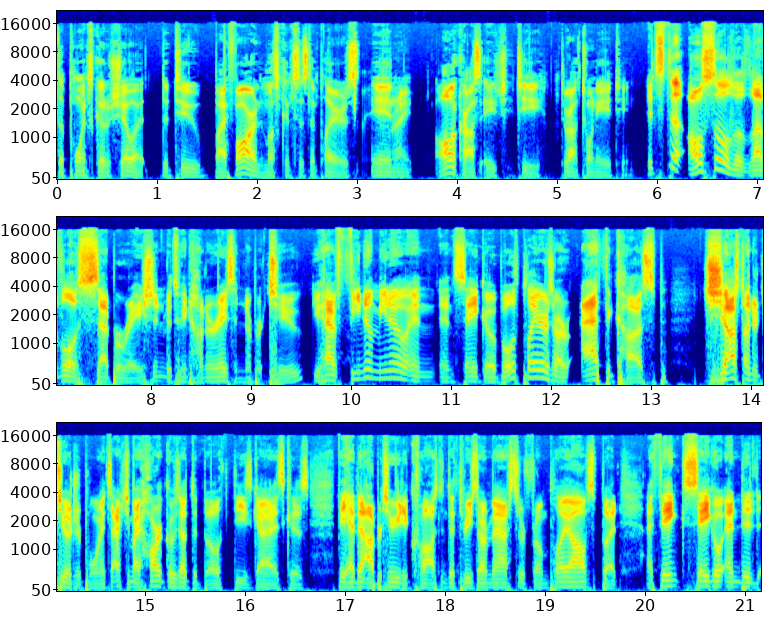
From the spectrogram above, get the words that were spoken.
the points go to show it. The two by far the most consistent players in right. all across HCT throughout 2018. It's the also the level of separation between Hunter Ace and number two. You have Fenomeno and and Seiko. Both players are at the cusp just under 200 points. Actually, my heart goes out to both these guys because they had the opportunity to cross into three star master from playoffs. But I think Sago ended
